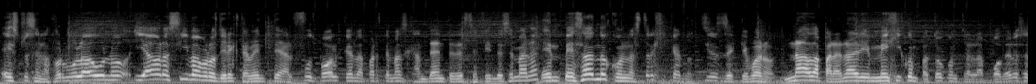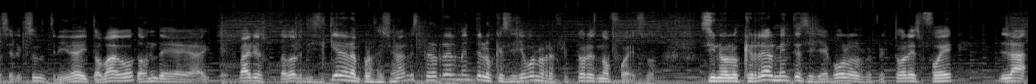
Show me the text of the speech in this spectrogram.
Esto es en la Fórmula 1 y ahora sí vámonos directamente al fútbol, que es la parte más candente de este fin de semana. Empezando con las trágicas noticias de que, bueno, nada para nadie. México empató contra la poderosa selección de Trinidad y Tobago, donde eh, varios jugadores ni siquiera eran profesionales, pero realmente lo que se llevó en los reflectores no fue eso sino lo que realmente se llevó los reflectores fue la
